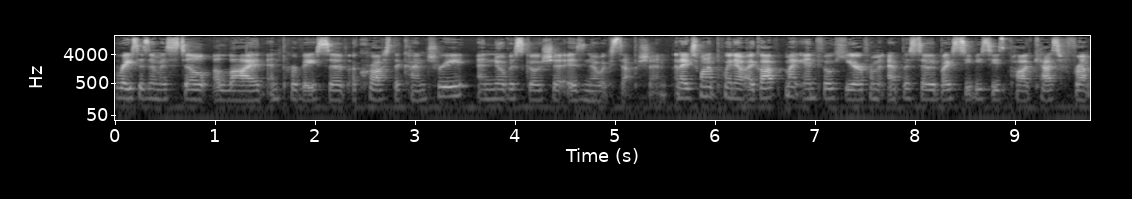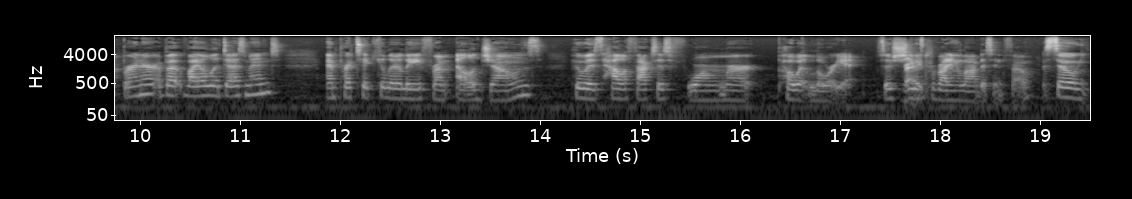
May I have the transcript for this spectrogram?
racism is still alive and pervasive across the country, and Nova Scotia is no exception. And I just want to point out I got my info here from an episode by CBC's podcast Front Burner about Viola Desmond, and particularly from El Jones, who is Halifax's former poet laureate. So she was providing a lot of this info. So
